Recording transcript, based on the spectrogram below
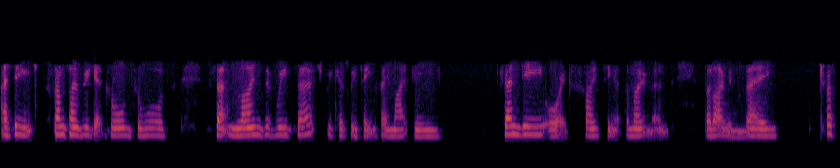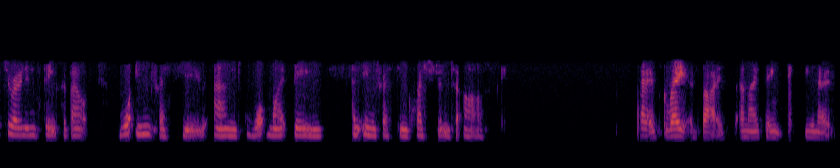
I think sometimes we get drawn towards certain lines of research because we think they might be trendy or exciting at the moment. But I would mm. say trust your own instincts about what interests you and what might be an interesting question to ask. That is great advice. And I think, you know, it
